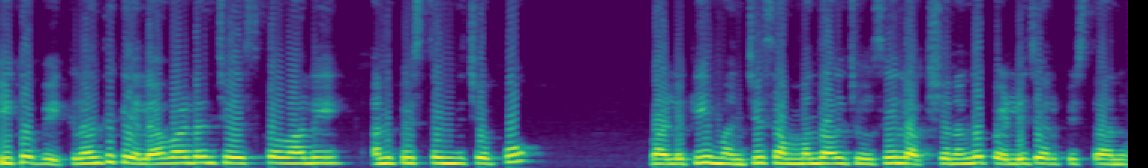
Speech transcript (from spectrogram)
ఇక విక్రాంతికి ఎలా వాళ్ళని చేసుకోవాలి అనిపిస్తుంది చెప్పు. వాళ్ళకి మంచి సంబంధాలు చూసి లక్షణంగా పెళ్ళి జరిపిస్తాను.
